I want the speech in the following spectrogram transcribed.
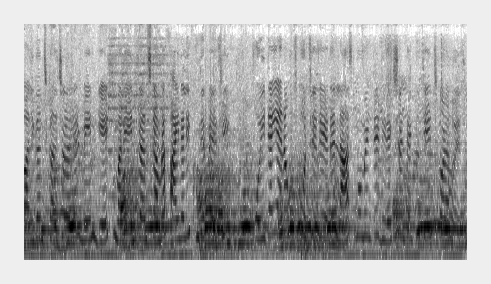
বালিগঞ্জ কালচারালের মেন গেট মানে এন্ট্রান্সটা আমরা ফাইনালি খুঁজে পেয়েছি। ওইটাই অ্যানাউন্স করছে যে এদের লাস্ট মোমেন্টে ডিরেকশনটা একটু চেঞ্জ করা হয়েছে।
